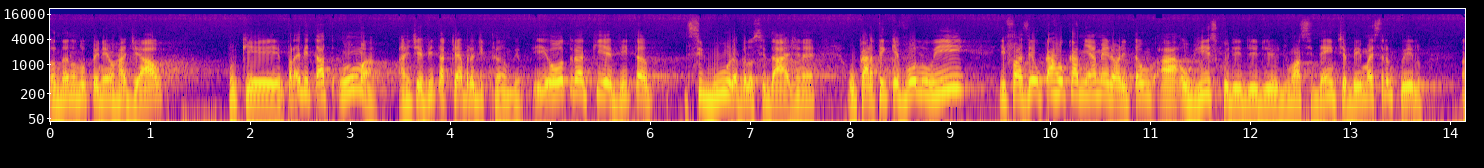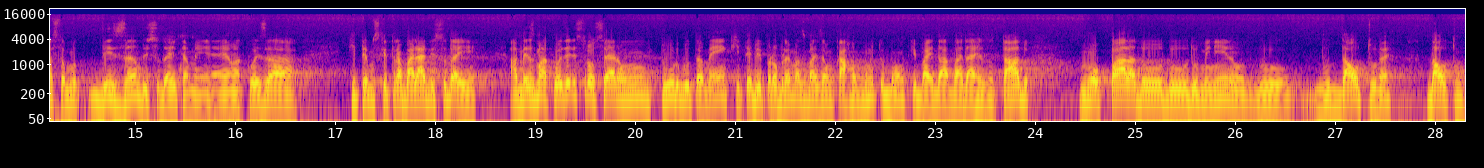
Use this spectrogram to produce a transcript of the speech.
andando no pneu radial, porque para evitar uma, a gente evita quebra de câmbio e outra que evita segura velocidade, né? O cara tem que evoluir e fazer o carro caminhar melhor, então a, o risco de, de, de um acidente é bem mais tranquilo. Nós estamos visando isso daí também, é uma coisa que temos que trabalhar nisso daí. A mesma coisa eles trouxeram um turbo também, que teve problemas, mas é um carro muito bom, que vai dar, vai dar resultado. Um Opala do, do, do menino, do, do Dalton, né? Dalton,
